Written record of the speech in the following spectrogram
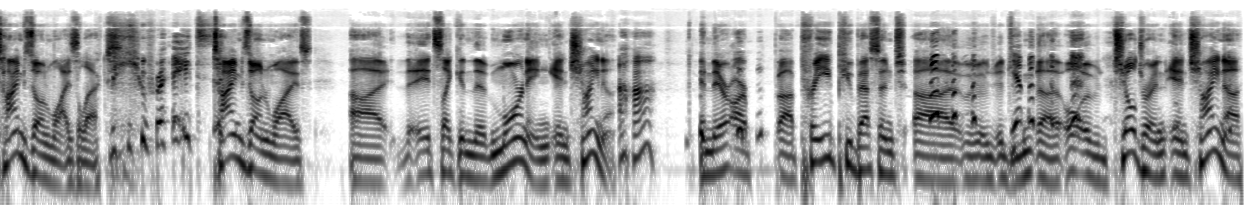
time zone wise, Lex You're right. time zone wise, uh, it's like in the morning in China. Uh huh. And there are uh, prepubescent uh, uh, children in China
